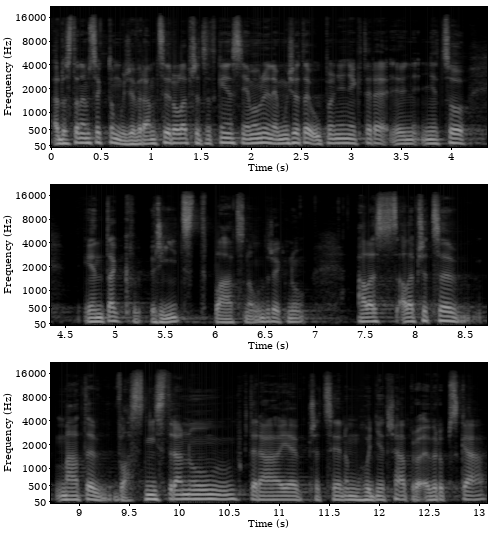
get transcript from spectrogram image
a dostaneme se k tomu, že v rámci role předsedkyně sněmovny nemůžete úplně některé, něco jen tak říct, plácnout, řeknu, ale, ale přece máte vlastní stranu, která je přece jenom hodně třeba pro evropská.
